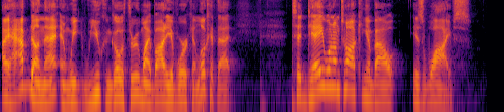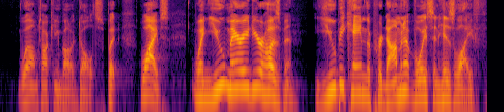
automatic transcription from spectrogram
I have done that and we you can go through my body of work and look at that. Today what I'm talking about is wives. Well, I'm talking about adults, but wives. When you married your husband, you became the predominant voice in his life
